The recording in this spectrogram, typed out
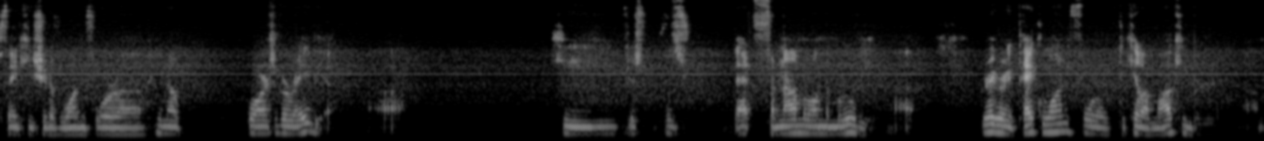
think he should have won for, uh, you know, Lawrence of Arabia. Uh, he just was that phenomenal in the movie. Uh, Gregory Peck won for To Kill a Mockingbird. Um,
